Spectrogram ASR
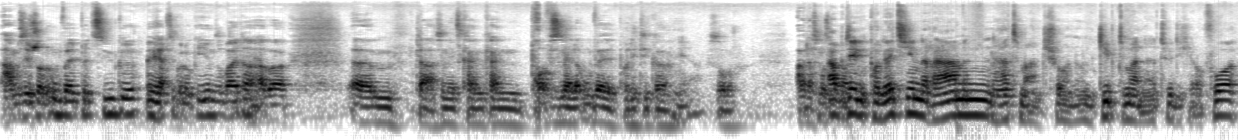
haben Sie schon Umweltbezüge, ja. Psychologie und so weiter, ja. aber ähm, klar, sind jetzt kein, kein professioneller Umweltpolitiker. Ja. So. Aber, das muss Aber den politischen Rahmen hat man schon und gibt man natürlich auch vor.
